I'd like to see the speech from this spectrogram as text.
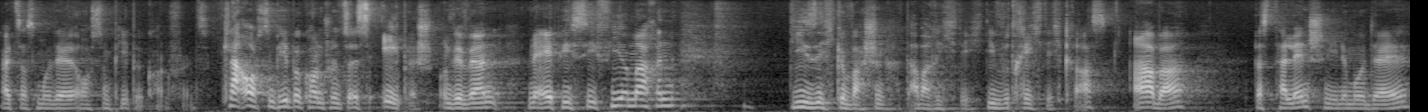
als das Modell Awesome People Conference. Klar, Awesome People Conference ist episch und wir werden eine APC 4 machen, die sich gewaschen hat, aber richtig, die wird richtig krass. Aber das Talentschmiede-Modell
